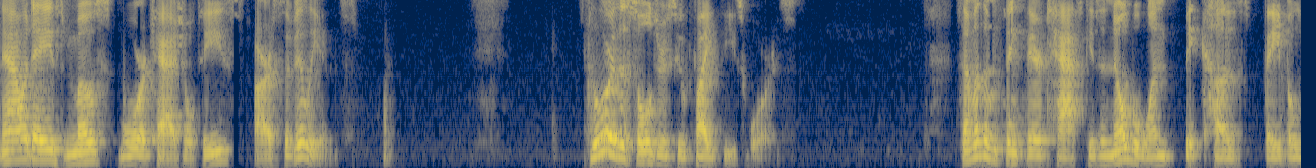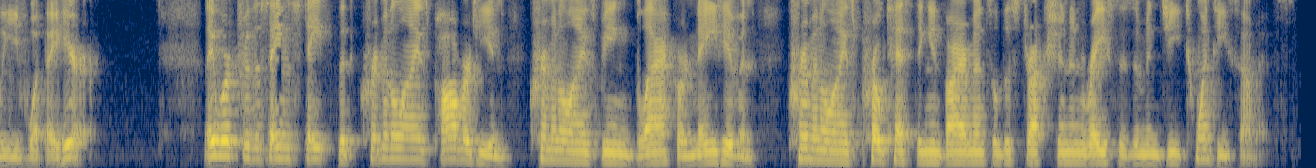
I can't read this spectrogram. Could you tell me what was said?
Nowadays, most war casualties are civilians. Who are the soldiers who fight these wars? Some of them think their task is a noble one because they believe what they hear. They work for the same states that criminalize poverty and criminalize being black or native and criminalize protesting environmental destruction and racism in G20 summits.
